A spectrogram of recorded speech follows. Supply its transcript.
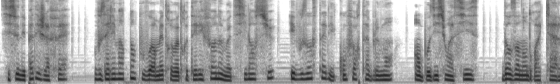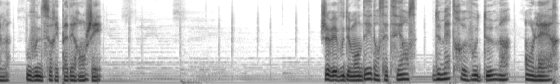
Si ce n'est pas déjà fait, vous allez maintenant pouvoir mettre votre téléphone en mode silencieux et vous installer confortablement en position assise dans un endroit calme où vous ne serez pas dérangé. Je vais vous demander dans cette séance de mettre vos deux mains en l'air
